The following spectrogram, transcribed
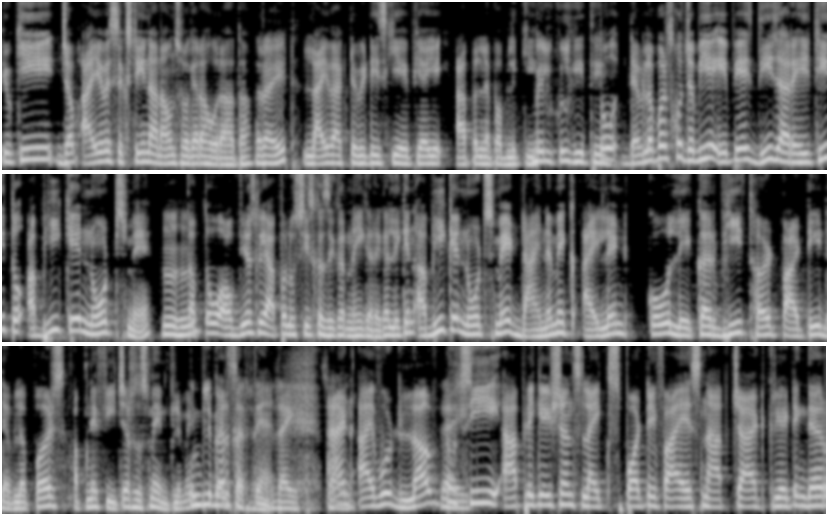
क्योंकि जब आई ओ सिक्सटीन अनाउंस वगैरह हो रहा था राइट लाइव एक्टिविटीज़ की एपीआई एप्पल ने पब्लिक की। बिल्कुल की थी। तो डेवलपर्स को जब ये एपीआई दी जा रही थी तो अभी के नोट्स में तब तो ऑब्वियसली एप्पल उस चीज़ का ज़िक्र नहीं करेगा लेकिन अभी के नोट्स में डायनेमिक आइलैंड को लेकर भी थर्ड पार्टी डेवलपर्स अपने फीचर्स उसमें इंप्लीमेंट Implement कर सकते हैं। Right and I would love to see applications like Spotify Snapchat creating their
